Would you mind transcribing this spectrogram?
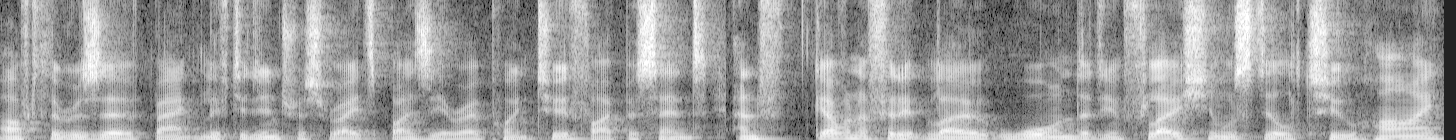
after the Reserve Bank lifted interest rates by 0.25%, and Governor Philip Lowe warned that inflation was still too high,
